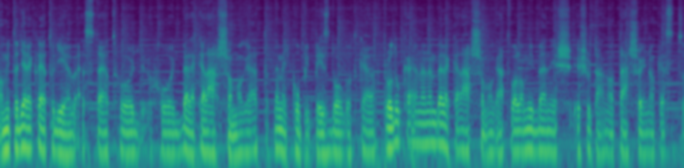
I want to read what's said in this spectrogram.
amit a gyerek lehet, hogy élvez, tehát hogy, hogy bele kell ássa magát, tehát nem egy copy-paste dolgot kell produkáljon, hanem bele kell ássa magát valamiben, és, és utána a társainak ezt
